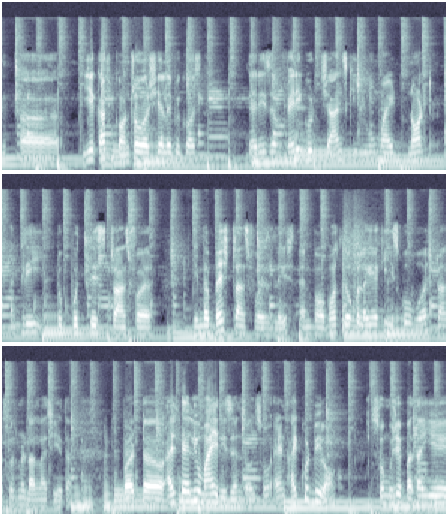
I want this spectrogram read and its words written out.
uh, ये काफ़ी कंट्रोवर्शियल है because there is a very good chance कि you might not agree to put this transfer in the best transfer list and बहुत बहुत लोगों को लगेगा कि इसको वर्स्ट ट्रांसफ़र में डालना चाहिए था but I tell you my reason also and I could भी रॉन्ग सो मुझे बताइए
